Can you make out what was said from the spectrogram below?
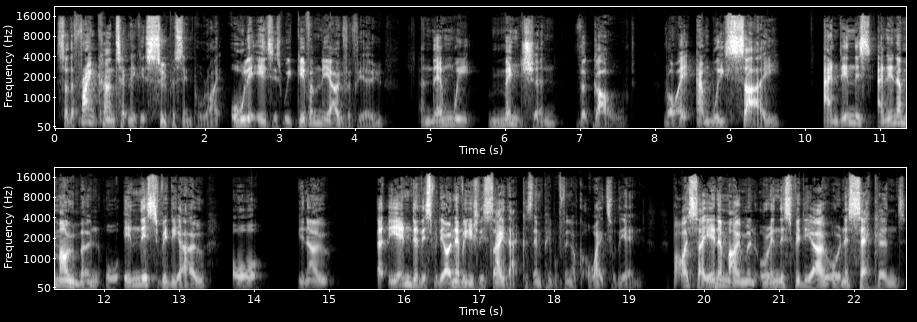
So, the Frank Kern technique is super simple, right? All it is is we give them the overview and then we mention the gold, right? And we say, and in this, and in a moment or in this video or, you know, at the end of this video, I never usually say that because then people think I've got to wait till the end. But I say in a moment or in this video or in a second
